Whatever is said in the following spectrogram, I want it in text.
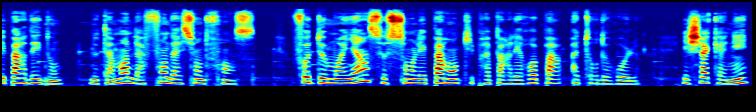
et par des dons, notamment de la Fondation de France. Faute de moyens, ce sont les parents qui préparent les repas à tour de rôle. Et chaque année,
